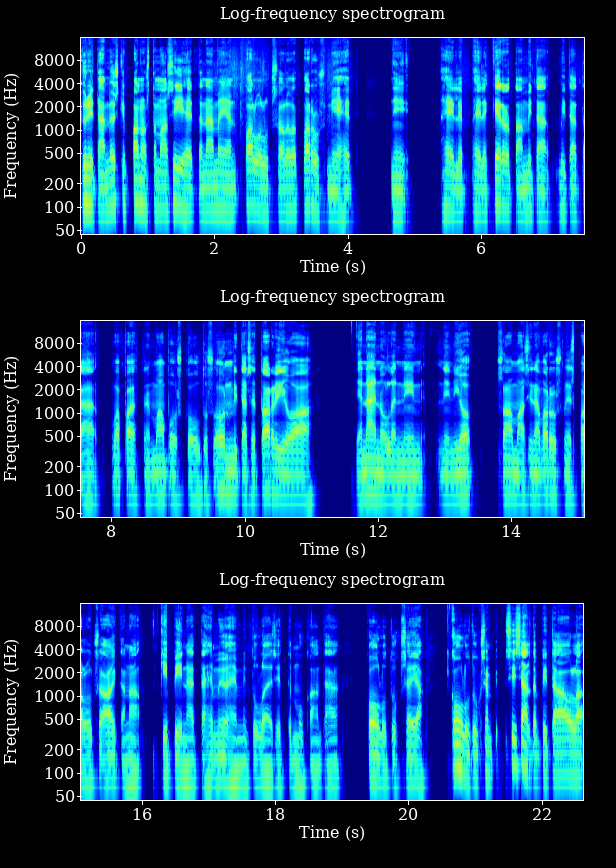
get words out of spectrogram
pyritään myöskin panostamaan siihen, että nämä meidän palveluksessa olevat varusmiehet, niin heille, heille kerrotaan, mitä, mitä tämä vapaaehtoinen maanpuolustuskoulutus on, mitä se tarjoaa, ja näin ollen niin, niin jo saamaan siinä varusmiespalveluksen aikana kipinä, että he myöhemmin tulee sitten mukaan tähän koulutukseen. Ja koulutuksen sisältö pitää olla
